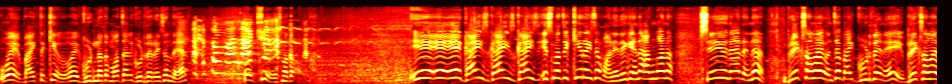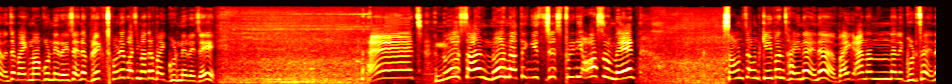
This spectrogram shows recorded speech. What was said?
ओए बाइक त के हो? ओए गुड्न त मजाले गुड्दो रहेछ नि त यार। ओए के हो यसमा त? ए ए ए गाइस गाइस गाइस यसमा चाहिँ के रहेछ भनेदेखि होइन आम गर्न से यु द्याट होइन ब्रेक समायो भने चाहिँ बाइक गुड्दैन है। ब्रेक समायो भने चाहिँ बाइक नगुड्ने रहेछ होइन ब्रेक छोडेपछि मात्र बाइक गुड्ने रहेछ है। एच no sound no nothing it's just pretty awesome man sound sound केही पनि छैन होइन बाइक आनन्दले गुड्छ होइन।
